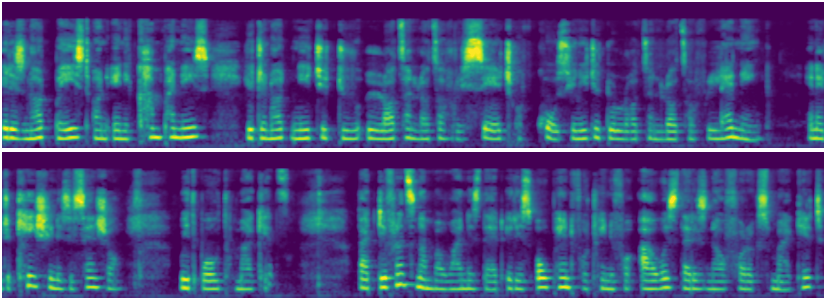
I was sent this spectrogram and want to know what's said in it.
it is not based on any companies you do not need to do lots and lots of research of course you need to do lots and lots of learning and education is essential with both markets but difference number one is that it is opened for 24 hours. That is now Forex market,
